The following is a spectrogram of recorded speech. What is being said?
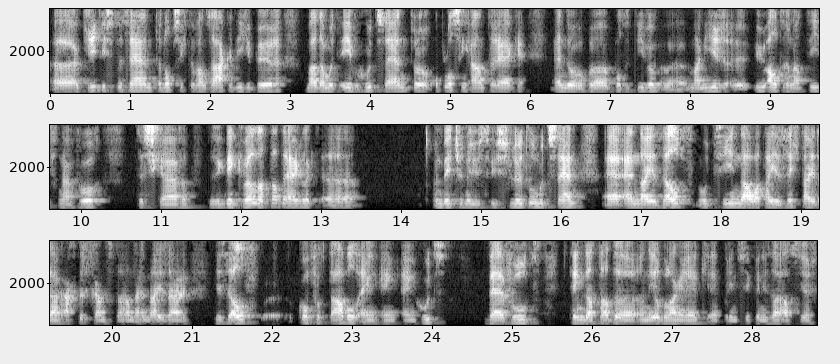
uh, kritisch te zijn ten opzichte van zaken die gebeuren, maar dat moet even goed zijn door oplossing aan te reiken en door op een positieve uh, manier uh, uw alternatief naar voren te schuiven. Dus ik denk wel dat dat eigenlijk een beetje uw, uw sleutel moet zijn en dat je zelf moet zien dat wat dat je zegt, dat je daarachter kan staan en dat je daar jezelf comfortabel en, en, en goed bij voelt. Ik denk dat dat een heel belangrijk principe is. Dat als je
